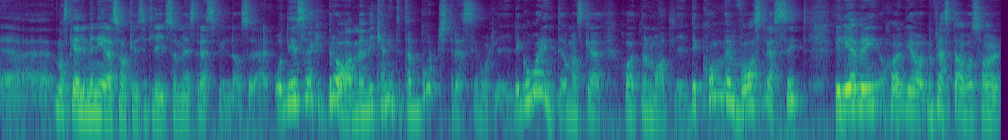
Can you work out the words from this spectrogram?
Eh, man ska eliminera saker i sitt liv som är stressfyllda och sådär. Och det är säkert bra, men vi kan inte ta bort stress i vårt liv. Det går inte om man ska ha ett normalt liv. Det kommer vara stressigt. Vi lever i, har, vi har, de flesta av oss har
